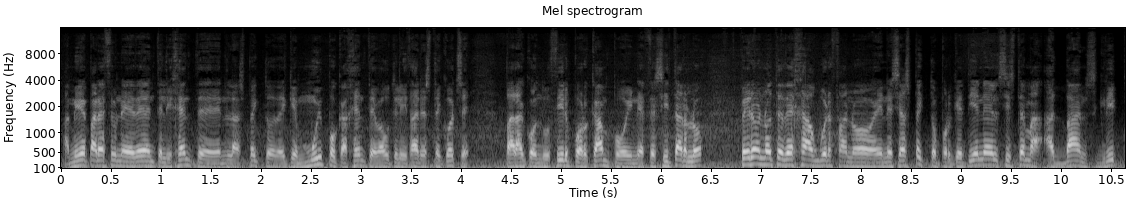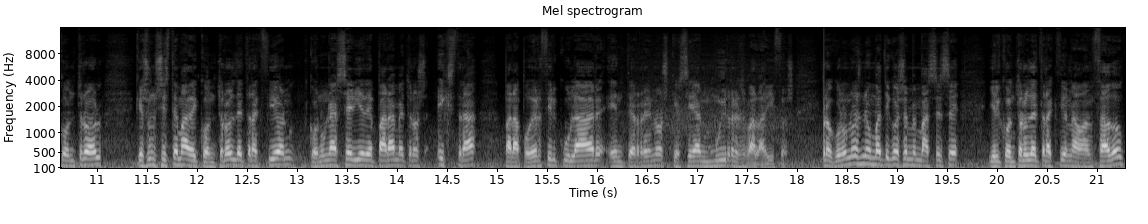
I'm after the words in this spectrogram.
A mí me parece una idea inteligente en el aspecto de que muy poca gente va a utilizar este coche para conducir por campo y necesitarlo, pero no te deja huérfano en ese aspecto porque tiene el sistema Advanced Grip Control, que es un sistema de control de tracción con una serie de parámetros extra para poder circular en terrenos que sean muy resbaladizos. Pero con unos neumáticos M+S y el control de tracción avanzado,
